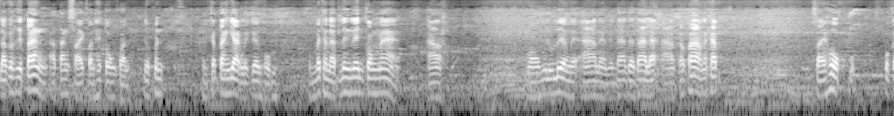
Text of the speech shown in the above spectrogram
เราก็คือตั้งเอาตั้งสายก่อนให้ตรงก่อนเดี๋ยวมันมันก็ตั้งยากเหลือเกินผม ผมไม่ถนัดเรื่องเล่นกล้องหน้าเอา มองไม่รู้เรื่องเลยอ่าเนี่ยด้จะได้แล้วอ่าคร่าวๆนะครับ สาย 6 ปก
